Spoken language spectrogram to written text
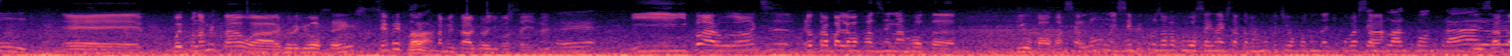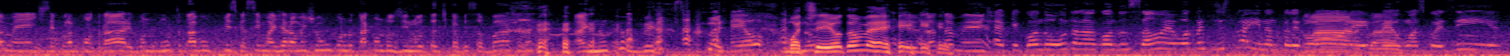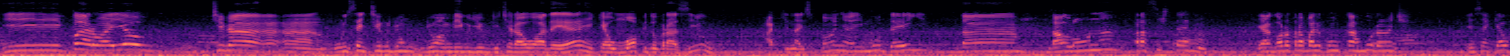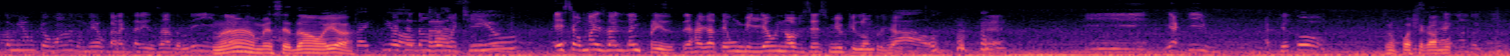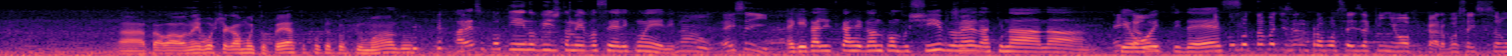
é, foi fundamental a ajuda de vocês. Sempre foi lá. fundamental a ajuda de vocês, né? É, E, claro, antes eu trabalhava fazendo a rota Bilbao-Barcelona e sempre cruzava com vocês na estrada, mas nunca tive a oportunidade de conversar. sempre lado contrário, né? Exatamente, sempre lá do contrário, quando muito dava um pisca assim, mas geralmente um quando tá conduzindo, outro tá de cabeça baixa, né? Aí nunca vê as coisas. Eu... Pode Não- ser eu também. Exatamente. É, porque quando um tá na condução, aí o outro vai se distrair, né? No telefone, Claro, aí claro. vê algumas coisinhas. E claro, aí eu tive a, a- o incentivo de um, de um amigo de, de tirar o ADR, que é o MOP do Brasil, aqui na Espanha, e mudei da, da lona para cisterna. E agora eu trabalho com carburante. Esse aqui é o caminhão que eu ando, meio caracterizado ali. Não, tal. o Mercedão aí, ó. Tá aqui, ó, Brasil. Esse é o mais velho da empresa. Terra já tem 1 milhão e 900 mil quilômetros já. Uau. É. E, e aqui, aqui eu tô Você não pode chegar muito. aqui. Ah, tá lá. Eu nem vou chegar muito perto porque eu tô filmando. Parece um pouquinho aí no vídeo também você ali com ele. Não, é isso aí. É que ele tá ali descarregando combustível, né? Sim. Aqui na, na Então, Q8 e E DS. como eu tava dizendo pra vocês aqui em off, cara, vocês são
